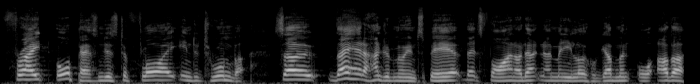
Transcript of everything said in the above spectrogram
freight or passengers to fly into Toowoomba. So they had 100 million spare, that's fine. I don't know many local government or other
